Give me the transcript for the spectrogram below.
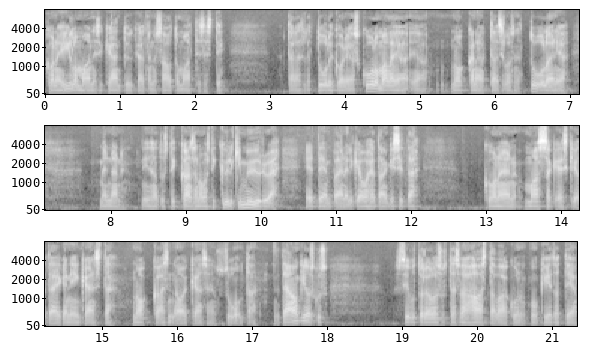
kone ilmaan, niin se kääntyy käytännössä automaattisesti tällaiselle tuulikorjauskulmalle ja, ja nokka näyttää silloin sinne tuuleen ja mennään niin sanotusti kansanomaisesti kylkimyyryä eteenpäin, eli ohjataankin sitä koneen massakeskiötä eikä niinkään sitä nokkaa sinne oikeaan suuntaan. Ja tämä onkin joskus sivutuliolosuhteessa vähän haastavaa, kun, kun kiitotie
